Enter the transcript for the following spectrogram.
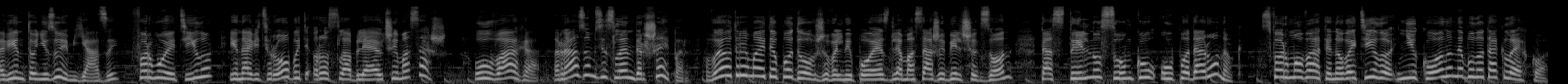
Він тонізує м'язи, формує тіло і навіть робить розслабляючий масаж. Увага! Разом зі Slender Shaper ви отримаєте подовжувальний пояс для масажу більших зон та стильну сумку у подарунок. Сформувати нове тіло ніколи не було так легко.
